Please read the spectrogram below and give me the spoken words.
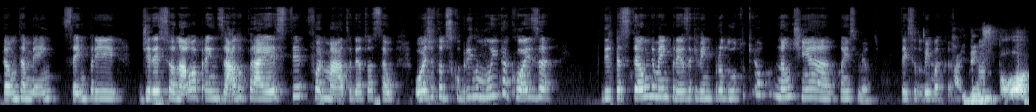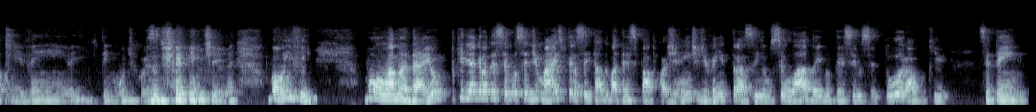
Então, também sempre direcionar o aprendizado para este formato de atuação. Hoje estou descobrindo muita coisa de gestão de uma empresa que vende produto que eu não tinha conhecimento. Tem sido bem bacana. Aí vem estoque, vem. Aí tem um monte de coisa diferente aí, né? Bom, enfim. Bom, Amanda, eu queria agradecer você demais por ter aceitado bater esse papo com a gente, de vir trazer o seu lado aí no terceiro setor, algo que você tem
